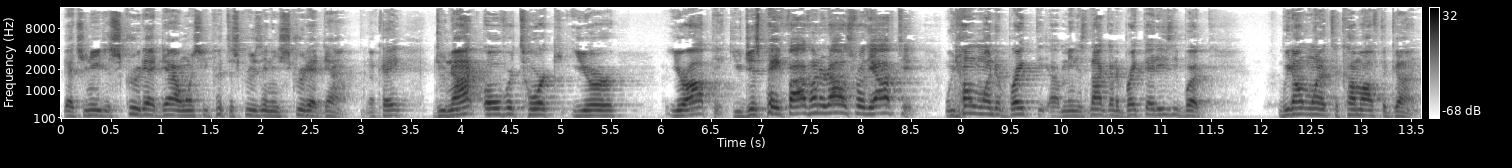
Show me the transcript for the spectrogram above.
that you need to screw that down. Once you put the screws in, you screw that down, okay? Do not over torque your your optic. You just pay $500 for the optic. We don't want to break the, I mean, it's not going to break that easy, but we don't want it to come off the gun.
